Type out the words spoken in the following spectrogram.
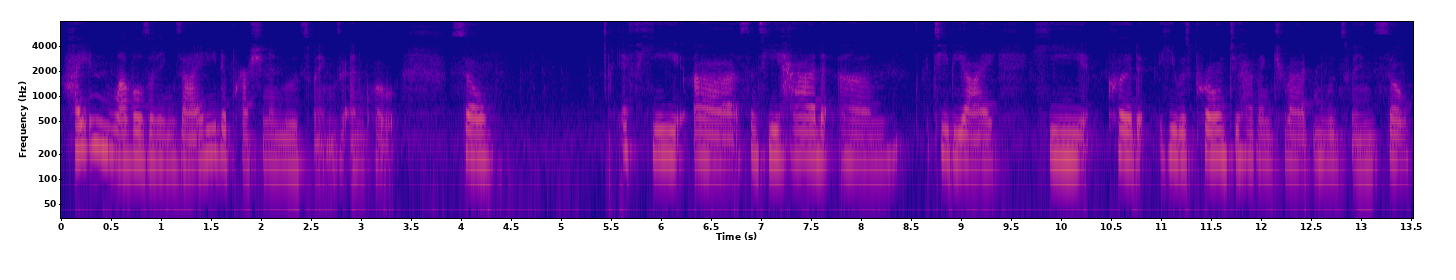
heightened levels of anxiety depression and mood swings end quote. So if he uh, since he had um, tbi he could he was prone to having traumatic mood swings. So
